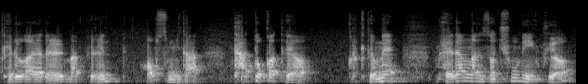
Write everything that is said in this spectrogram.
데려가야 될 마필은 없습니다. 다 똑같아요. 그렇기 때문에 배당 가능성 충분히 있고요.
